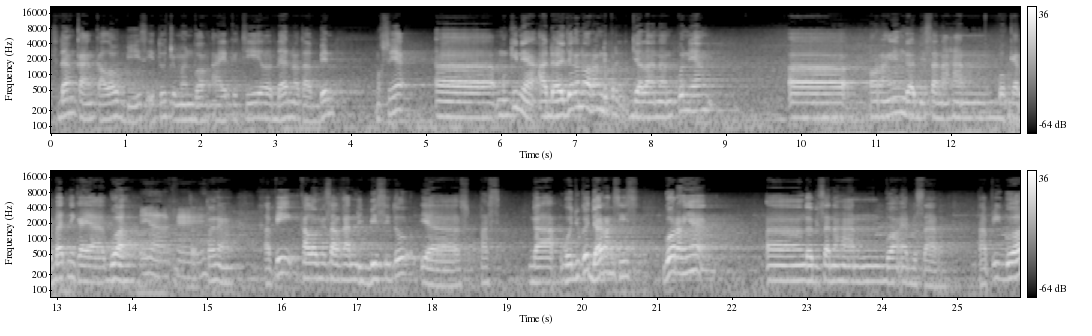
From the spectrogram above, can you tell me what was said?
Sedangkan kalau bis itu cuman buang air kecil dan notaben maksudnya eh, mungkin ya ada aja kan orang di perjalanan pun yang eh, orangnya nggak bisa nahan boker banget nih kayak gua. Iya, oke. contohnya. Tapi kalau misalkan di bis itu ya pas nggak gue juga jarang sih. Gue orangnya eh, nggak bisa nahan buang air besar tapi gue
